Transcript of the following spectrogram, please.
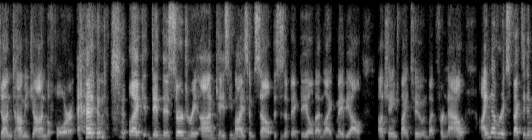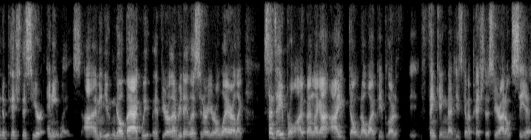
done Tommy John before and like did this surgery on Casey Mize himself. This is a big deal." Then like maybe I'll I'll change my tune. But for now, I never expected him to pitch this year, anyways. I mean, you can go back. We, if you're an everyday listener, you're aware. Like since April, I've been like, I, I don't know why people are thinking that he's going to pitch this year. I don't see it.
